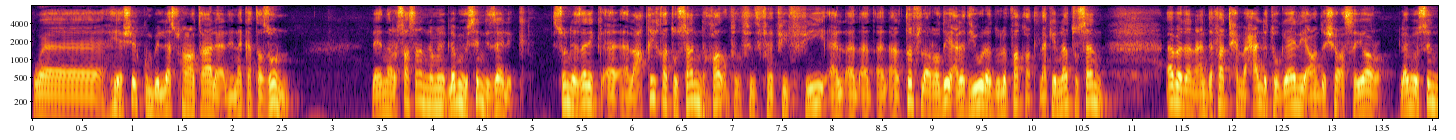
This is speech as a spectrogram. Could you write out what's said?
وهي شرك بالله سبحانه وتعالى لأنك تظن لأن الرسول صلى الله عليه وسلم لم يسن ذلك سن ذلك العقيقة تسن في, في, في الطفل الرضيع الذي يولد فقط لكن لا تسن أبدا عند فتح محل تجاري أو عند شراء سيارة. لم يسن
